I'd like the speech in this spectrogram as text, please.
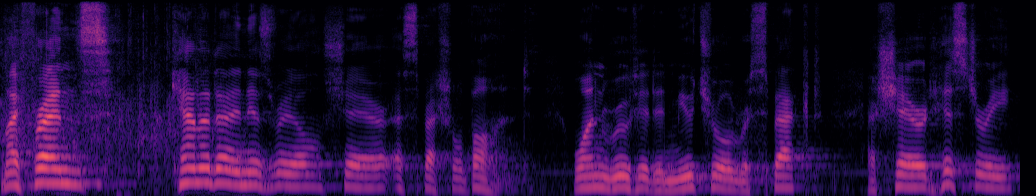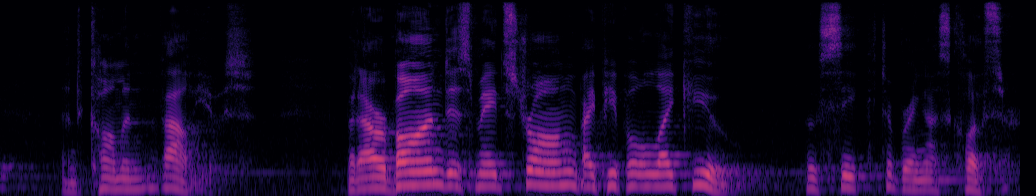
My friends, Canada and Israel share a special bond, one rooted in mutual respect, a shared history, and common values. But our bond is made strong by people like you who seek to bring us closer.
